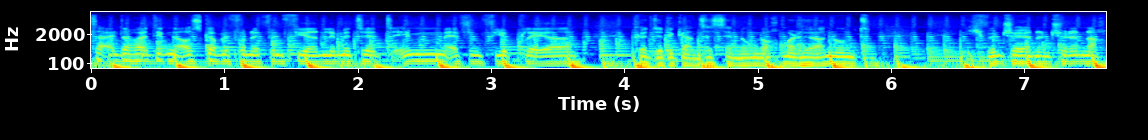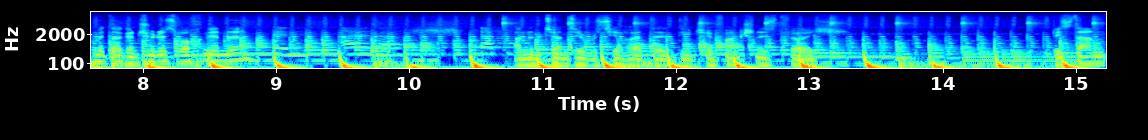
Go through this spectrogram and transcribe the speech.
letzten Teil der heutigen Ausgabe von FM4 Unlimited. Im FM4 Player könnt ihr die ganze Sendung nochmal hören und ich wünsche euch einen schönen Nachmittag, ein schönes Wochenende. An den Turntables hier heute DJ Functionist für euch. Bis dann.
